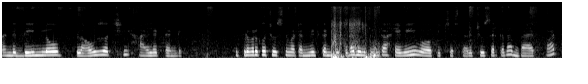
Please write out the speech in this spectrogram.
అండ్ దీనిలో బ్లౌజ్ వచ్చి హైలైట్ అండి. ఇప్పటివరకు చూసిన వాటన్నిటికంటే కూడా దీనికి ఇంకా హెవీ వర్క్ ఇచ్చేస్తారు. చూసారు కదా బ్యాక్ పార్ట్.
